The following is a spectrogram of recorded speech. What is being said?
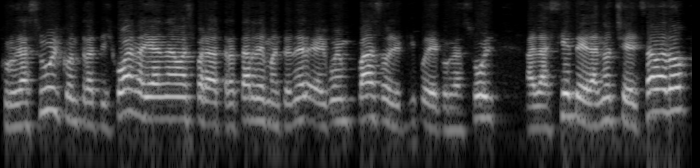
Cruz Azul contra Tijuana, ya nada más para tratar de mantener el buen paso del equipo de Cruz Azul a las 7 de la noche del sábado.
